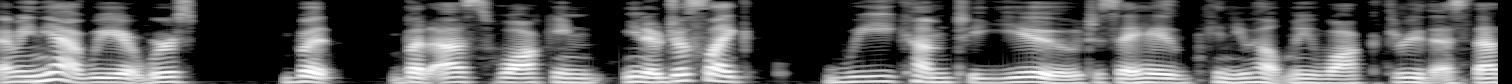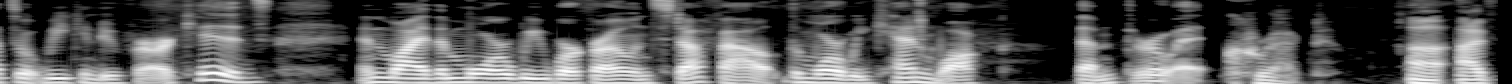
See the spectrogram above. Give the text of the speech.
I mean, yeah, we we're, but but us walking, you know, just like we come to you to say, hey, can you help me walk through this? That's what we can do for our kids, and why the more we work our own stuff out, the more we can walk them through it. Correct. Uh, I've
